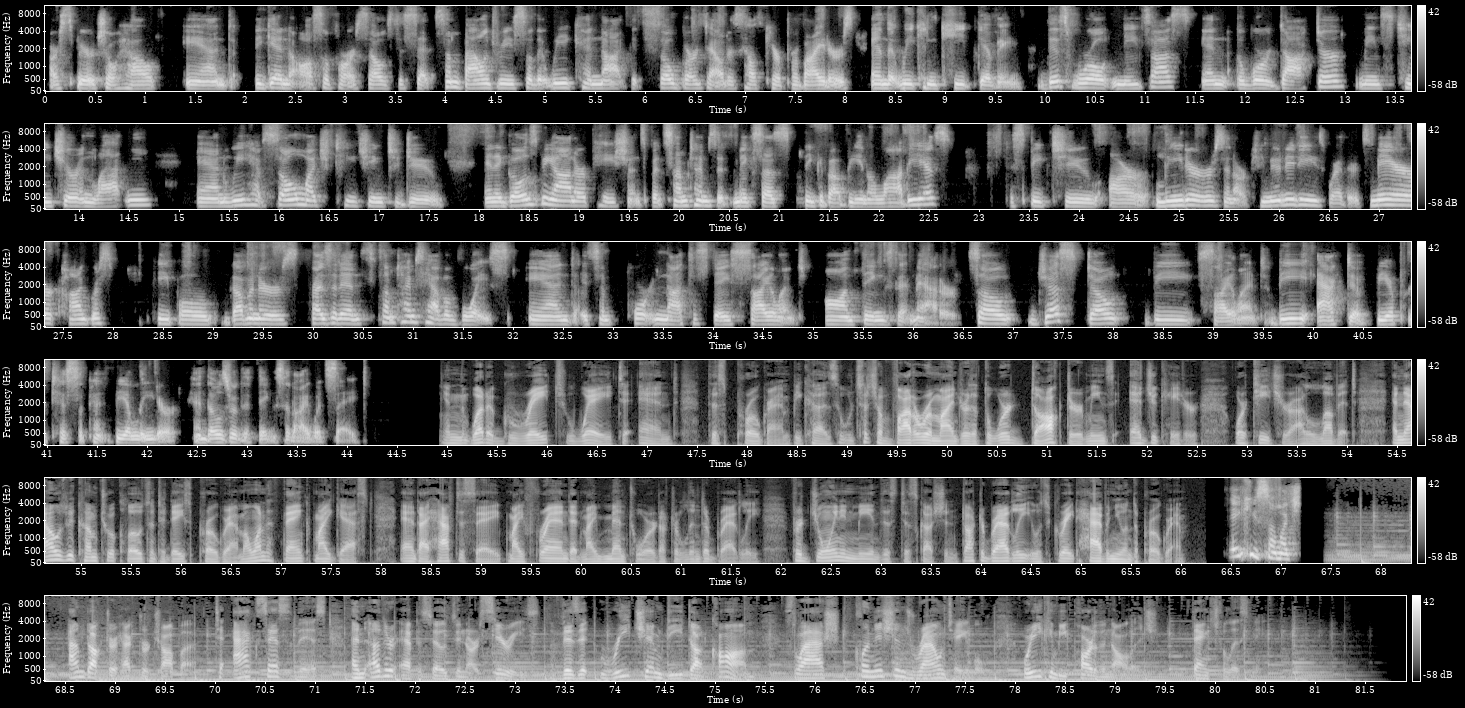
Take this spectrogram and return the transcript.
our spiritual health and begin also for ourselves to set some boundaries so that we cannot get so burnt out as healthcare providers and that we can keep giving. This world needs us, and the word doctor means teacher in Latin. And we have so much teaching to do. And it goes beyond our patients, but sometimes it makes us think about being a lobbyist to speak to our leaders in our communities, whether it's mayor, congress people, governors, presidents sometimes have a voice, and it's important not to stay silent on things that matter. So just don't be silent, be active, be a participant, be a leader. And those are the things that I would say. And what a great way to end this program because it was such a vital reminder that the word doctor means educator or teacher. I love it. And now, as we come to a close in today's program, I want to thank my guest, and I have to say, my friend and my mentor, Dr. Linda Bradley, for joining me in this discussion. Dr. Bradley, it was great having you on the program. Thank you so much. I'm Dr. Hector Chapa. To access this and other episodes in our series, visit reachmd.com slash clinicians roundtable, where you can be part of the knowledge. Thanks for listening.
